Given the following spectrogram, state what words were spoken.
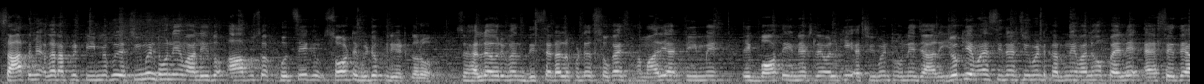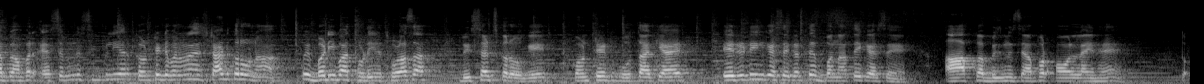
साथ में अगर आपकी टीम में कोई अचीवमेंट होने वाली है तो आप उसका खुद से एक शॉर्ट वीडियो क्रिएट करो। So hello everyone this side so guys हमारी आज टीम में एक बहुत ही नेक्स्ट लेवल की अचीवमेंट होने जा रही है, जो कि हमारे सीनियर अचीवमेंट करने वाले हो पहले ऐसे थे। अब यहाँ पर ऐसे बंदे सिंपली यार कंटेंट बनाना स्टार्ट करो ना। कोई बड़ी बात थोड़ी है थोड़ा सा रिसर्च करोगे कॉन्टेंट होता क्या है एडिटिंग कैसे करते हैं, बनाते कैसे हैं। आपका बिज़नेस यहाँ पर ऑनलाइन है। तो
